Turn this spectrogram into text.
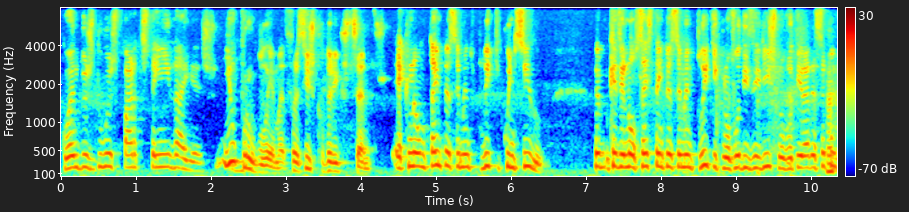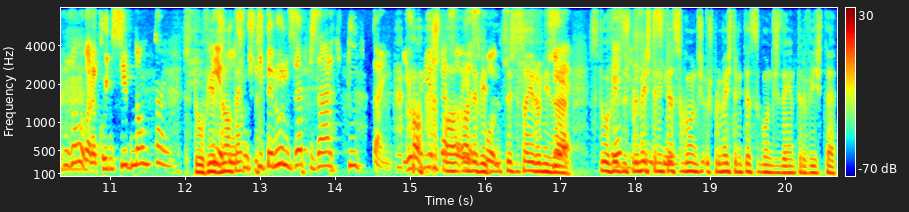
quando, as duas partes têm ideias. E o problema de Francisco Rodrigues dos Santos é que não tem pensamento político conhecido. Quer dizer, não sei se tem pensamento político, não vou dizer isto, não vou tirar essa conclusão. Agora, conhecido não tem. Se tu e Adolfo ontem... Mesquita Nunes, apesar de tudo, tem. E eu queria chegar oh, só oh, a esse David, ponto. Deixa só ironizar. É, se tu ouvires é os, primeiros 30 segundos, os primeiros 30 segundos da entrevista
